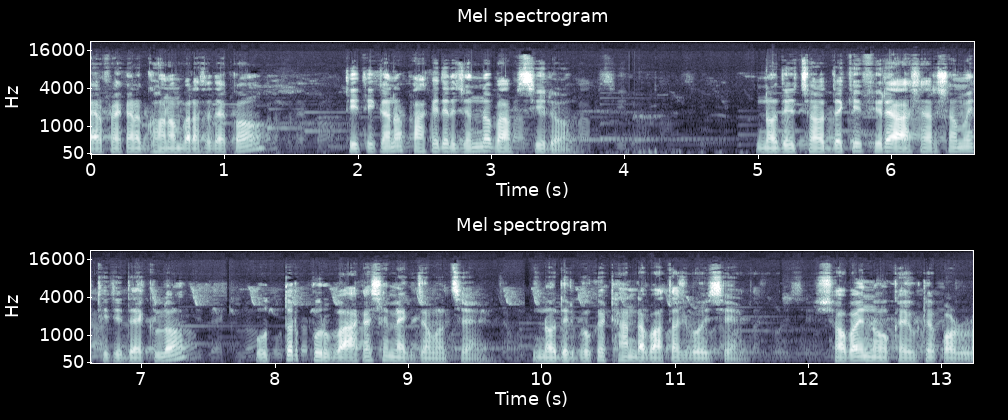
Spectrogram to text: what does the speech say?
এরপর এখানে ঘ নম্বর আছে, দেখো তিতি কেন পাখিদের জন্য ভাবছিল নদীর চর দেখে ফিরে আসার সময় তিতি দেখল, উত্তর পূর্ব আকাশে মেঘ জমেছে। নদীর বুকে ঠান্ডা বাতাস বইছে। সবাই নৌকায় উঠে পড়ল।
